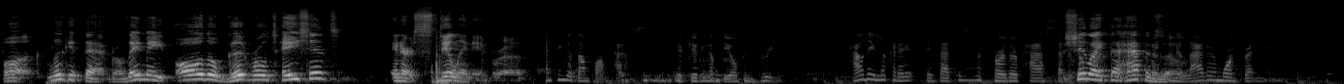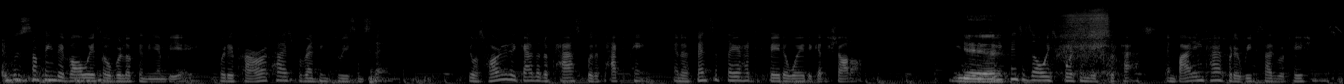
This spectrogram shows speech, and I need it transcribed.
fuck. Look at that, bro. They made all the good rotations and are still in it, bro. I think the dump off pass, they're giving up the open three. How they look at it is that this is a further pass than the Shit like that happens making the though. latter more threatening. This is something they've always overlooked in the NBA, where they prioritize preventing threes instead. It was harder to gather the pass with a packed paint, and the offensive player had to fade away to get a shot off. Yeah. The defense is always forcing the extra pass and biding time for their weak side rotations.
